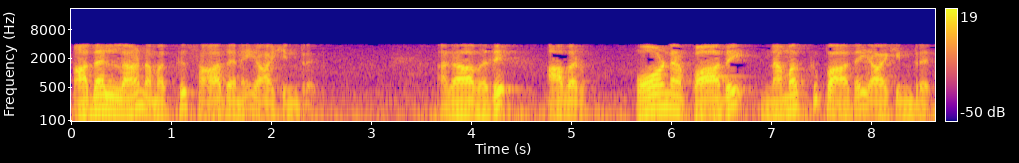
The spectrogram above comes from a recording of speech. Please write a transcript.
அதெல்லாம் நமக்கு சாதனை ஆகின்றது. அதாவது அவர் போன பாதை நமக்கு பாதை ஆகின்றது.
